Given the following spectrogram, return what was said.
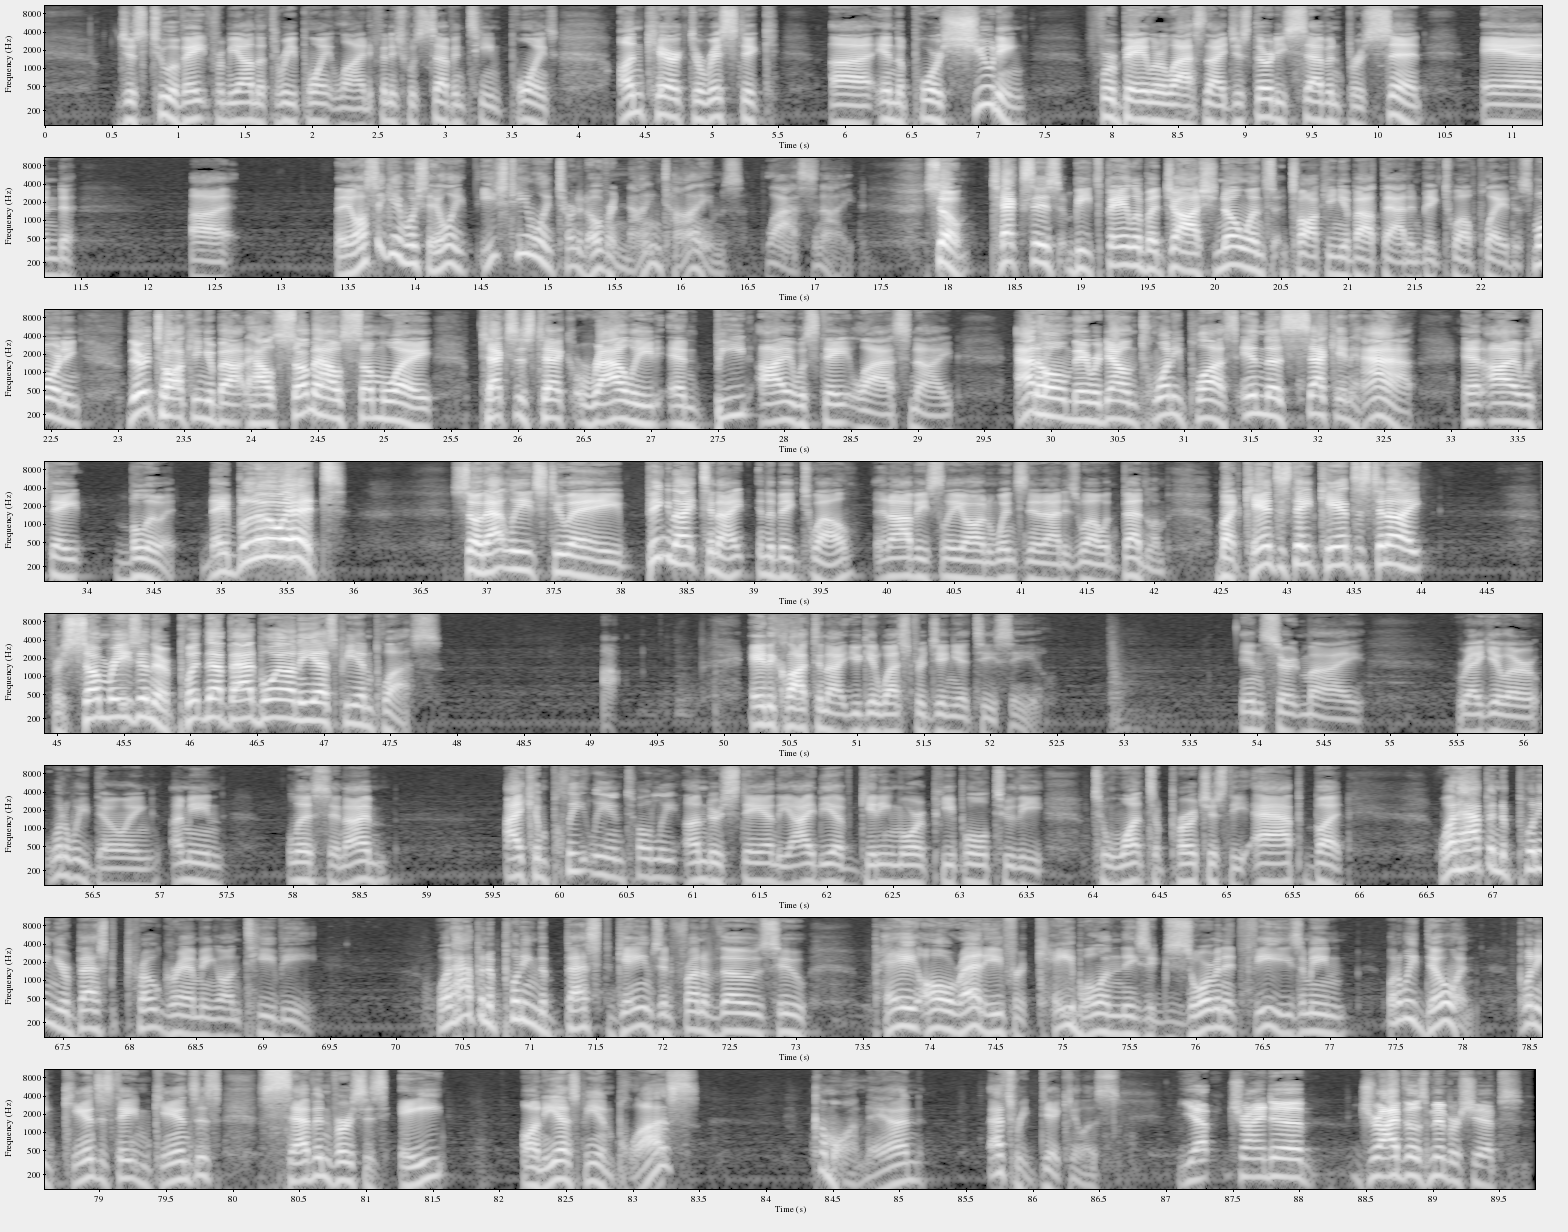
Just two of eight from beyond the three point line. He finished with 17 points. Uncharacteristic uh, in the poor shooting for Baylor last night, just 37%. And uh, they lost a game which they only each team only turned it over nine times last night. So Texas beats Baylor, but Josh, no one's talking about that in Big 12 play this morning. They're talking about how somehow, some way, Texas Tech rallied and beat Iowa State last night. At home, they were down 20 plus in the second half, and Iowa State blew it. They blew it. So that leads to a big night tonight in the Big 12, and obviously on Wednesday night as well with Bedlam. But Kansas State, Kansas tonight. For some reason, they're putting that bad boy on ESPN Plus. Uh, 8 o'clock tonight, you get West Virginia at TCU. Insert my regular, what are we doing? I mean, listen, I'm. I completely and totally understand the idea of getting more people to the to want to purchase the app, but what happened to putting your best programming on TV? What happened to putting the best games in front of those who pay already for cable and these exorbitant fees? I mean, what are we doing? Putting Kansas State and Kansas 7 versus 8 on ESPN Plus? Come on, man. That's ridiculous. Yep, trying to drive those memberships.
